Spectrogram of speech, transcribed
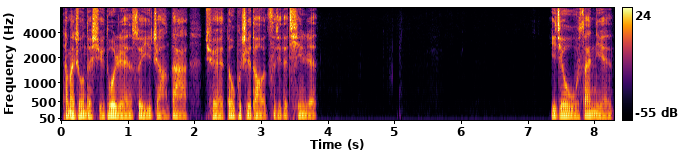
他们中的许多人虽已长大，却都不知道自己的亲人。一九五三年，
